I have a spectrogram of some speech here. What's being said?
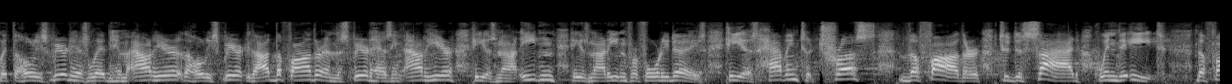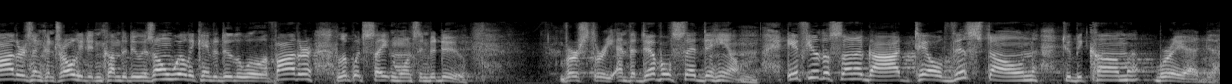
But the Holy Spirit has led him out here. The Holy Spirit, God the Father, and the Spirit has him out here. He has not eaten. He has not eaten for 40 days. He is having to trust the Father to decide when to eat. The Father is in control. He didn't come to do his own will. He came to do the will of the Father. Look what Satan wants him to do. Verse 3 And the devil said to him, If you're the Son of God, tell this stone to become bread.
